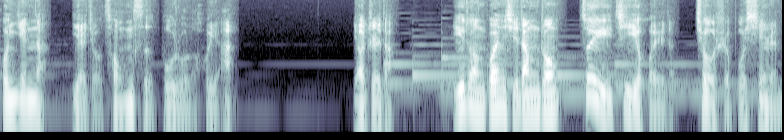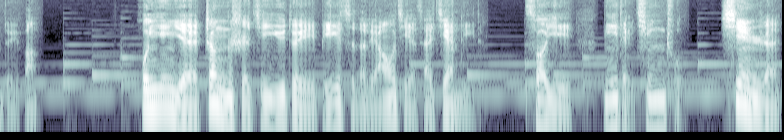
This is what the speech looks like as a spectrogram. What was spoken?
婚姻呢也就从此步入了灰暗。要知道，一段关系当中最忌讳的就是不信任对方，婚姻也正是基于对彼此的了解才建立的。所以你得清楚，信任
